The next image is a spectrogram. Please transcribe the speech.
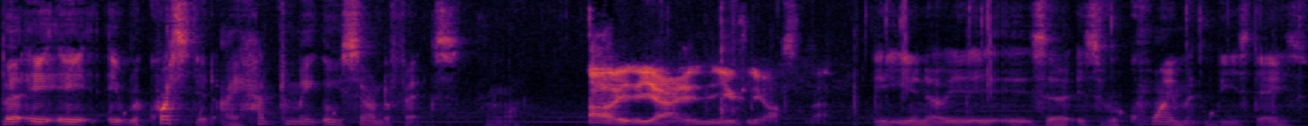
But it, it, it requested I had to make those sound effects. Hang on. Oh yeah, it usually asks that. It, you know, it, it's a it's a requirement these days.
